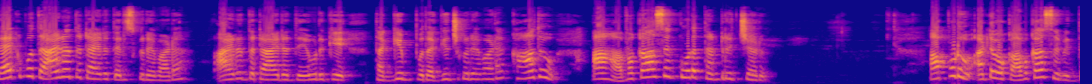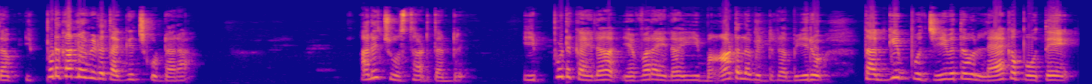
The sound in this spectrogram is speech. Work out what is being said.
లేకపోతే ఆయనంతట ఆయన తెలుసుకునేవాడా? ఆయనంతట ఆయన దేవుడికి తగ్గింపు తగ్గించుకునేవాడా? కాదు ఆ అవకాశం కూడా తండ్రి ఇచ్చాడు. అప్పుడు అంటే ఒక అవకాశం ఇద్దాం. ఇప్పటికన్నా వీడు తగ్గించుకుంటారా? అని చూస్తాడు తండ్రి. ఇప్పటికైనా ఎవరైనా ఈ మాటలు వింటున్న మీరు తగ్గింపు జీవితం లేకపోతే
